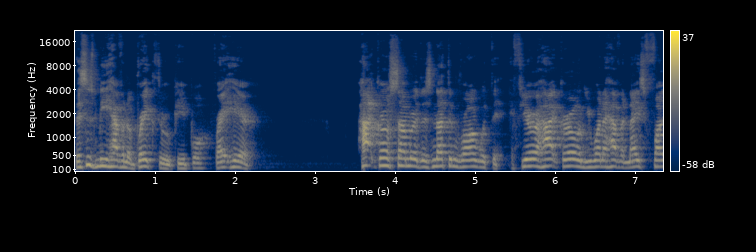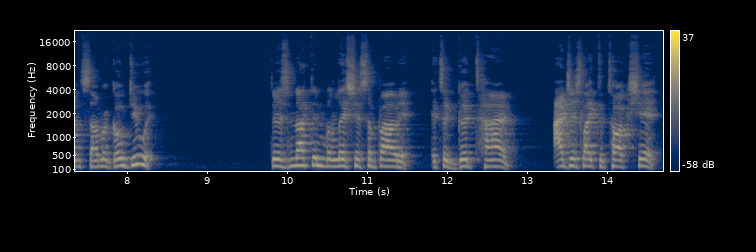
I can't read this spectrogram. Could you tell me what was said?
This is me having a breakthrough, people, right here. Hot girl summer, there's nothing wrong with it. If you're a hot girl and you want to have a nice, fun summer, go do it. There's nothing malicious about it. It's a good time. I just like to talk shit.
